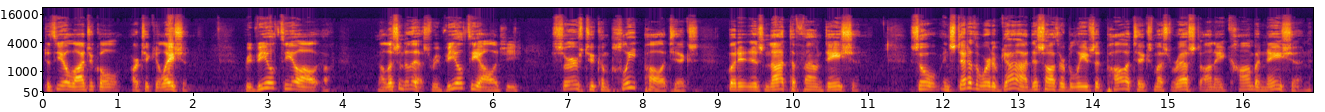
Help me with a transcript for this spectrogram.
to theological articulation. Revealed theology, now listen to this revealed theology serves to complete politics but it is not the foundation. So instead of the Word of God, this author believes that politics must rest on a combination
